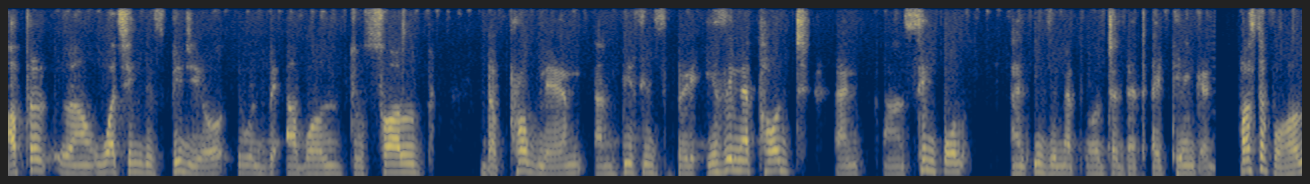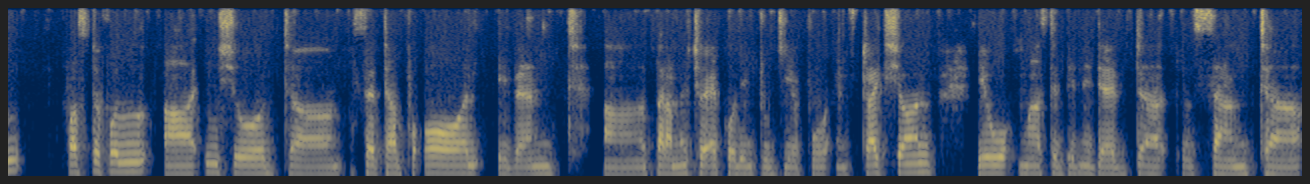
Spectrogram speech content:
after uh, watching this video, you will be able to solve the problem. And this is very easy method and uh, simple and easy method that I think. And first of all, first of all, uh, you should um, set up all event uh, parameter according to GA4 instruction. You must be needed uh, to send uh,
